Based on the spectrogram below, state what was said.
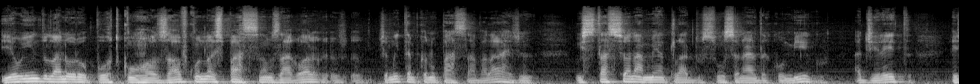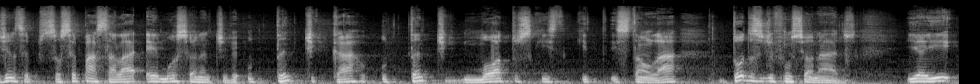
E eu indo lá no aeroporto com o Rosalvo, quando nós passamos agora, tinha muito tempo que eu não passava lá, Regina, o estacionamento lá dos funcionários da Comigo, à direita, Regina, se, você passar lá, é emocionante ver o tanto de carro, o tanto de motos que, que estão lá, todas de funcionários. E aí,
